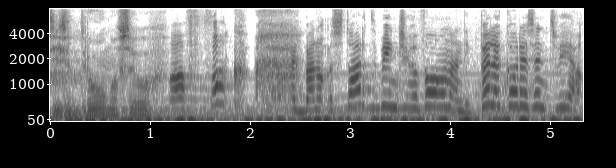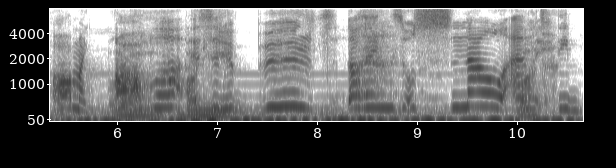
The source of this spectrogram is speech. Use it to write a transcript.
precies een droom of zo. Oh, fuck. Ik ben op mijn startbeentje gevallen en die pillenkar is in twee. Oh my... Bonnie, Wat is er gebeurd? Dat ging zo snel. En Wat? die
